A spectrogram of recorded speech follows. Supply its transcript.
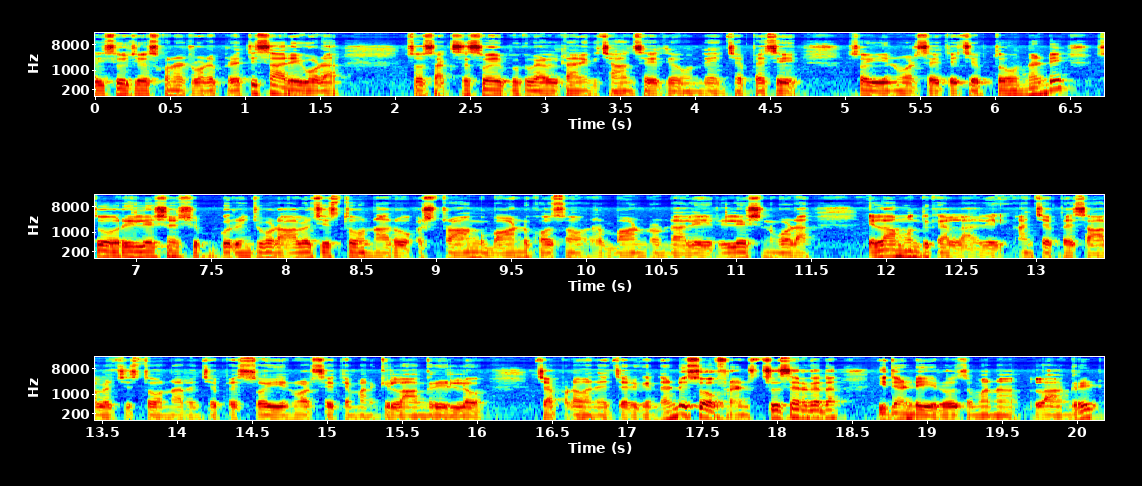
రిసీవ్ చేసుకున్నటువంటి ప్రతిసారి కూడా సో సక్సెస్ వైపుకి వెళ్ళడానికి ఛాన్స్ అయితే ఉంది అని చెప్పేసి సో యూనివర్స్ అయితే చెప్తూ ఉందండి. సో రిలేషన్షిప్ గురించి కూడా ఆలోచిస్తూ ఉన్నారు. ఒక స్ట్రాంగ్ బాండ్ కోసం బాండ్ ఉండాలి రిలేషన్ కూడా ఇలా ముందుకెళ్ళాలి అని చెప్పేసి ఆలోచిస్తూ ఉన్నారని చెప్పేసి సో యూనివర్స్ అయితే మనకి లాంగ్ రీడ్లో చెప్పడం అనేది జరిగిందండి. సో ఫ్రెండ్స్ చూశారు కదా ఇదండి ఈరోజు మన long read.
